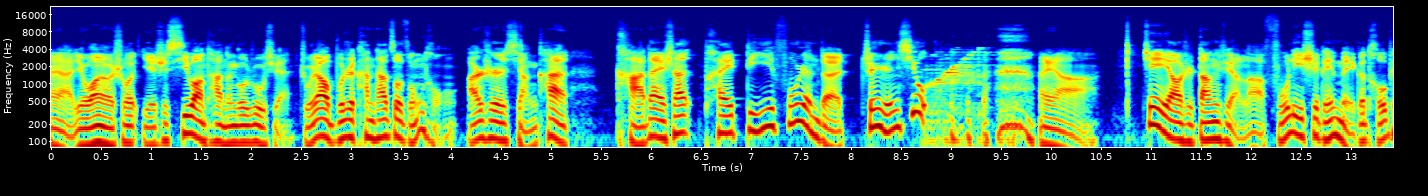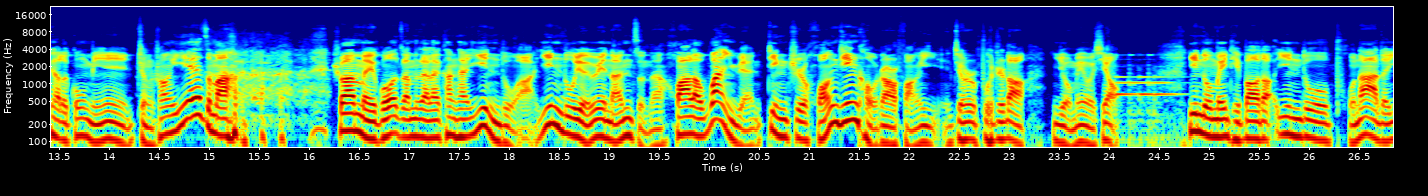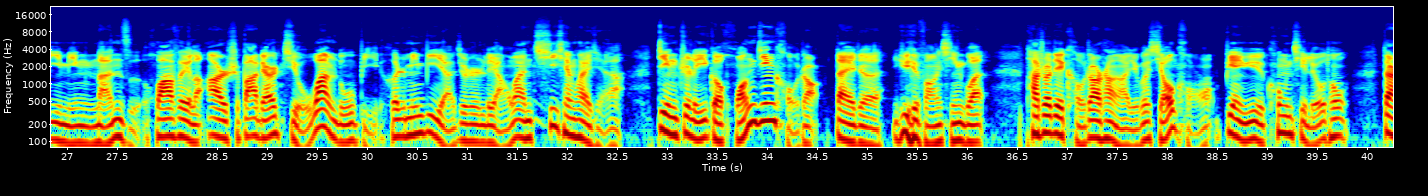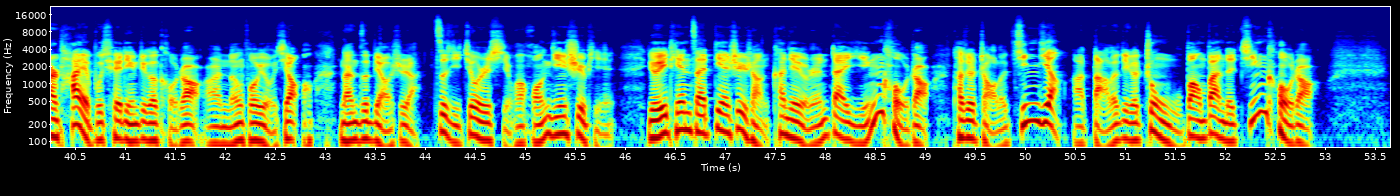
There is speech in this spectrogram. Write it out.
哎呀，有网友说，也是希望他能够入选，主要不是看他做总统，而是想看卡戴珊拍第一夫人的真人秀。哎呀，这要是当选了，福利是给每个投票的公民整双椰子吗？说完美国，咱们再来看看印度啊。印度有一位男子呢，花了万元定制黄金口罩防疫，就是不知道有没有效。印度媒体报道，印度普纳的一名男子花费了二十八点九万卢比和人民币啊，就是两万七千块钱啊，定制了一个黄金口罩，戴着预防新冠。他说这口罩上啊有个小孔，便于空气流通。但是他也不确定这个口罩啊能否有效。男子表示啊，自己就是喜欢黄金饰品。有一天在电视上看见有人戴银口罩，他就找了金匠啊，打了这个重五磅半的金口罩。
